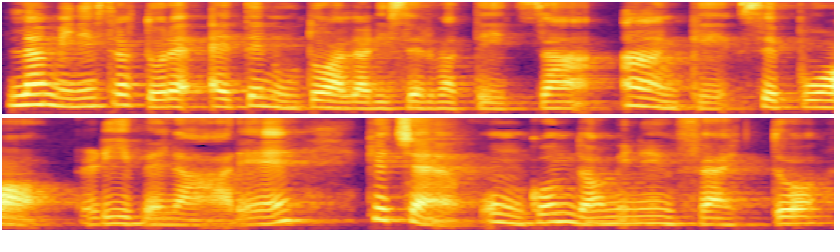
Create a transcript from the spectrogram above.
l'amministratore è tenuto alla riservatezza, anche se può rivelare che c'è un condomino infetto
